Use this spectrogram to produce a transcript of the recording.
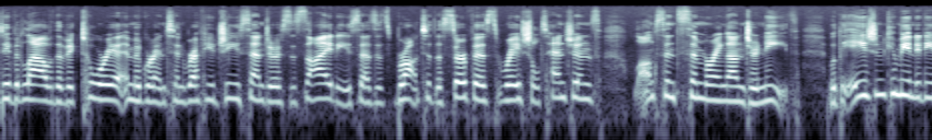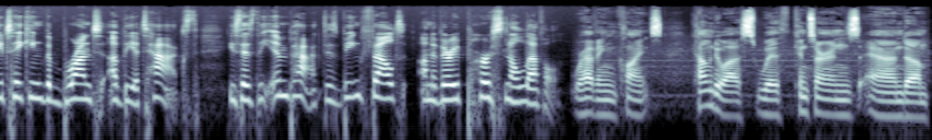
David Lau, of the Victoria Immigrant and Refugee Center Society, says it's brought to the surface racial tensions long since simmering underneath, with the Asian community taking the brunt of the attacks. He says the impact is being felt on a very personal level. We're having clients come to us with concerns and um,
